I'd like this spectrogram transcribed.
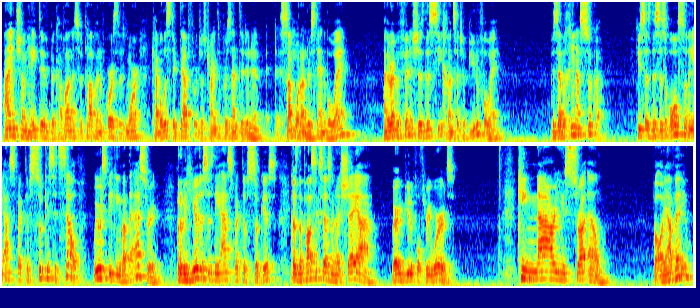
Ein Shem Hetiv Bekavanis V'tav, and of course there's more Kabbalistic depth, we're just trying to present it in a somewhat understandable way. And the Rebbe finishes this Sikha in such a beautiful way. Sukkah. He says this is also the aspect of Sukkot itself. We were speaking about the Esrig, but over here this is the aspect of Sukkot, because the Pasuk says in Hosea, very beautiful three words, Kinar Yisrael, V'oyaveyu.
